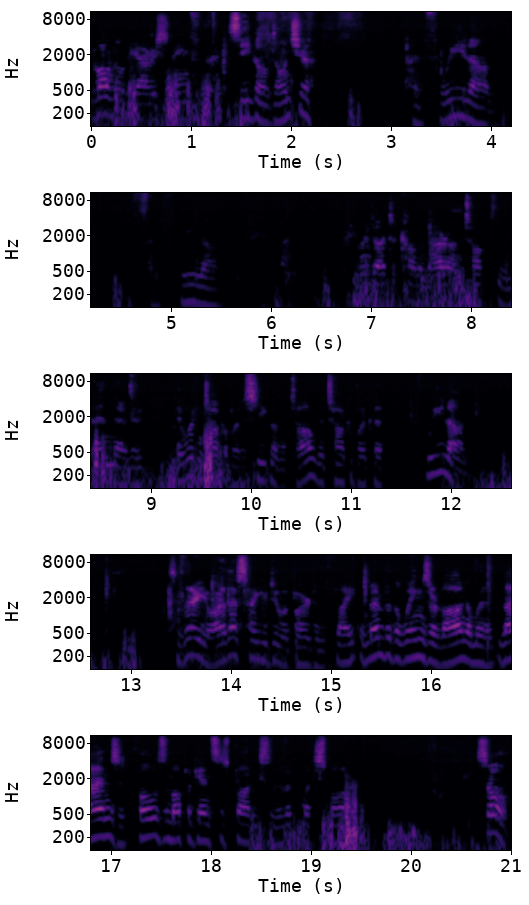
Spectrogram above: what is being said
you all know the Irish name for the seagull, don't you? And Fuilan. And Fuilan. If you went out to Connemara and talked to the men there, they, they wouldn't talk about a seagull at all, they'd talk about the Fuilan. So there you are, that's how you do a bird in flight. Remember the wings are long and when it lands it folds them up against its body so they look much smaller. So,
